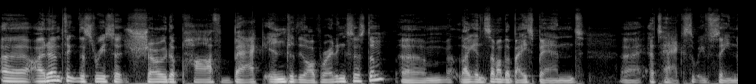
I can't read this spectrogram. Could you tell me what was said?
Uh, I don't think this research showed a path back into the operating system. Um, like in some of the baseband uh, attacks that we've seen,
